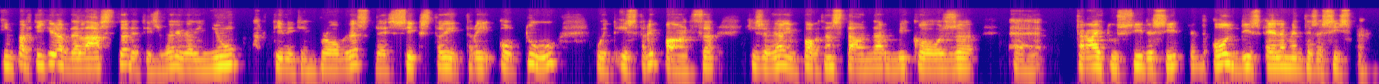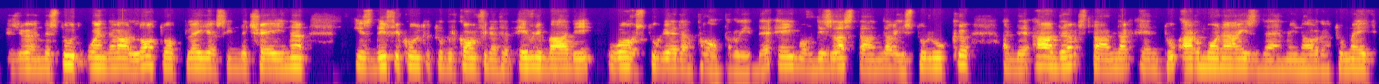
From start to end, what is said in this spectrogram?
In particular, the last that is very, very new activity in progress, the 63302 with its three parts, is a very important standard because uh, try to see the all these elements as a system. As you understood, when there are a lot of players in the chain, it's difficult to be confident that everybody works together properly. The aim of this last standard is to look at the other standard and to harmonize them in order to make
